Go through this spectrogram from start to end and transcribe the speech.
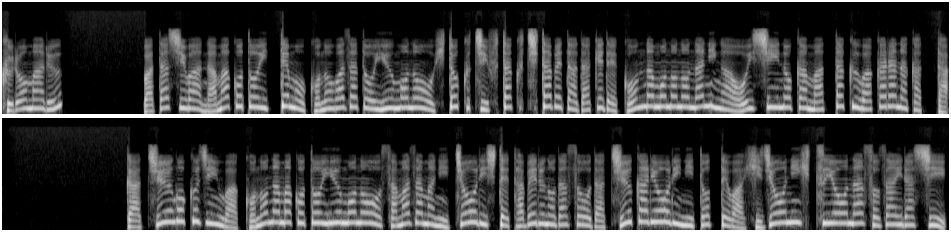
黒丸？私はナマコと言ってもこの技というものを一口二口食べただけでこんなものの何が美味しいのか全くわからなかった。が中国人はこのナマコというものを様々に調理して食べるのだそうだ中華料理にとっては非常に必要な素材らしい。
